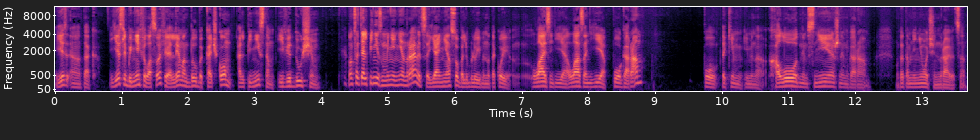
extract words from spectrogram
Есть, а, так, если бы не философия, Лемон был бы качком, альпинистом и ведущим. Ну, кстати, альпинизм мне не нравится, я не особо люблю именно такой лазанье, лазанье по горам, по таким именно холодным, снежным горам. Вот это мне не очень нравится.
